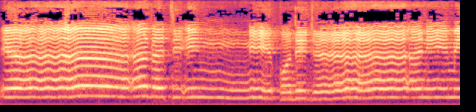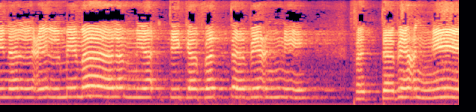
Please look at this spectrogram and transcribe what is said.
يا أبت إني قد جاءني من العلم ما لم يأتك فاتبعني فاتبعني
